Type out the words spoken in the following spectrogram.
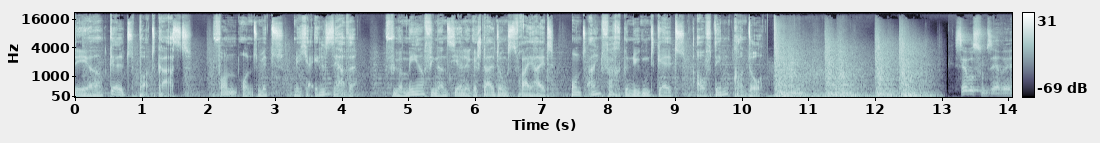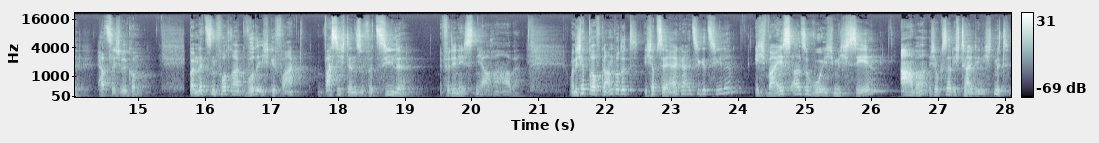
Der Geldpodcast von und mit Michael Serve. Für mehr finanzielle Gestaltungsfreiheit und einfach genügend Geld auf dem Konto. Servus vom Serve, herzlich willkommen. Beim letzten Vortrag wurde ich gefragt, was ich denn so für Ziele für die nächsten Jahre habe. Und ich habe darauf geantwortet, ich habe sehr ehrgeizige Ziele. Ich weiß also, wo ich mich sehe, aber ich habe gesagt, ich teile die nicht mit.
